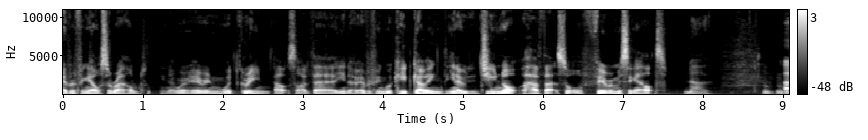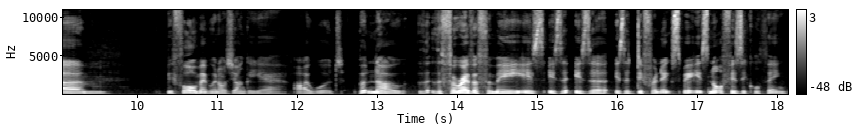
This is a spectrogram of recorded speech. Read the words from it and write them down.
everything else around, you know, we're here in Wood Green outside there. You know, everything will keep going. You know, do you not have that sort of fear of missing out? No. um, before, maybe when I was younger, yeah, I would. But no, the, the forever for me is is a, is a is a different experience. It's not a physical thing.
